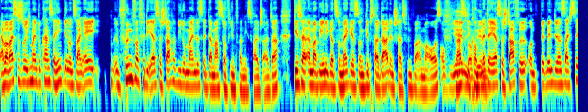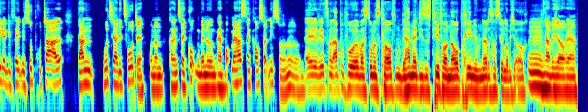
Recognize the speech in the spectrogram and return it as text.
Aber weißt du so, ich meine, du kannst da hingehen und sagen, ey, im Fünfer für die erste Staffel, wie du meintest, ey, da machst du auf jeden Fall nichts falsch, Alter. Gehst halt einmal weniger zu Macis und gibst halt da den scheiß Fünfer einmal aus. Auf Dann hast du jeden die komplette jeden. erste Staffel und wenn wenn du dann sagst, Digga, gefällt mir so brutal, dann holst du halt die zweite und dann kannst du halt gucken. Wenn du keinen Bock mehr hast, dann kaufst du halt nicht so. Ne? Ey, red's mal apropos irgendwas Dummes kaufen. Wir haben ja dieses TV Now Premium, ne? Das hast du ja, glaube ich, auch. Hm, Habe ich auch, ja.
